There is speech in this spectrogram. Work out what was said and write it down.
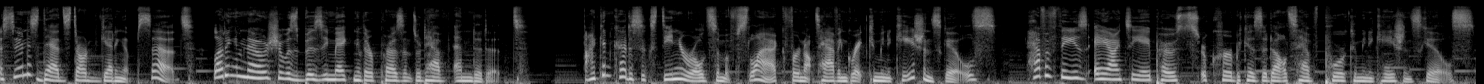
As soon as dad started getting upset, letting him know she was busy making their presents would have ended it. I can cut a 16 year old some of slack for not having great communication skills. Half of these AITA posts occur because adults have poor communication skills.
